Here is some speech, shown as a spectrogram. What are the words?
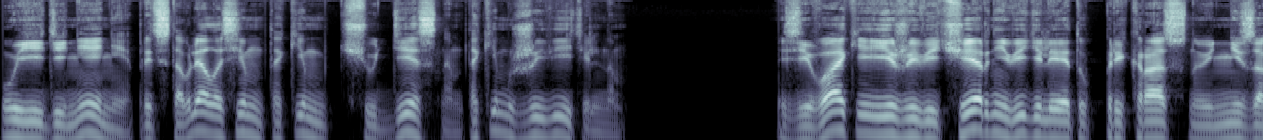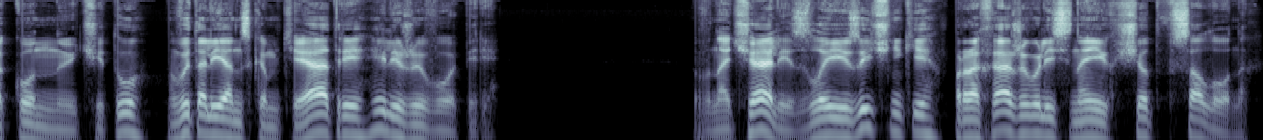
Уединение представлялось им таким чудесным, таким живительным. Зеваки ежевечерне видели эту прекрасную незаконную читу в итальянском театре или же в опере. Вначале злоязычники прохаживались на их счет в салонах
